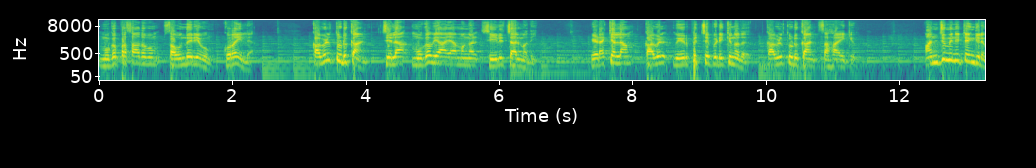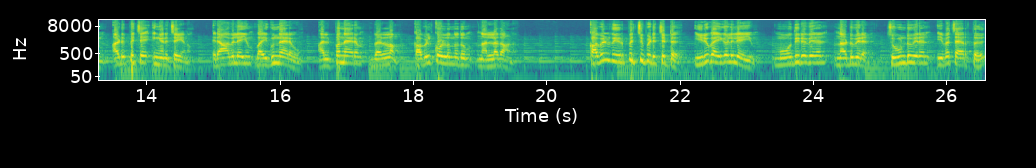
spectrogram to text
മുഖപ്രസാദവും സൗന്ദര്യവും കുറയില്ല. കവിൾ തുടുക്കാൻ ചില മുഖവ്യായാമങ്ങൾ ശീലിച്ചാൽ മതി. ഇടയ്ക്കെല്ലാം കവിൾ വീർപ്പിച്ച് പിടിക്കുന്നത് കവിൾ തുടുക്കാൻ സഹായിക്കും. അഞ്ചു മിനിറ്റെങ്കിലും അടുപ്പിച്ച് ഇങ്ങനെ ചെയ്യണം. രാവിലെയും വൈകുന്നേരവും അല്പനേരം വെള്ളം കവിൾ കൊള്ളുന്നതും നല്ലതാണ്. കവിൾ വീർപ്പിച്ചു പിടിച്ചിട്ട് ഇരു കൈകളിലെയും മോതിരവിരൽ നടുവിരൽ ചൂണ്ടുവിരൽ ഇവ ചേർത്ത്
